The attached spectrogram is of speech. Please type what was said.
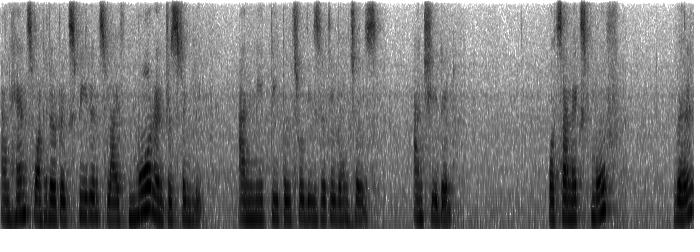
and hence wanted her to experience life more interestingly and meet people through these little ventures. And she did. What's our next move? Well,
